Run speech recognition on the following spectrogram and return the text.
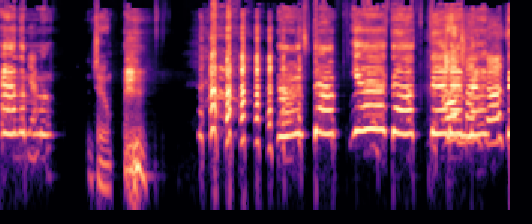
Ja. Ja. Entschuldigung. Oh mein Gott, so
